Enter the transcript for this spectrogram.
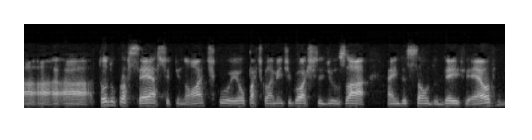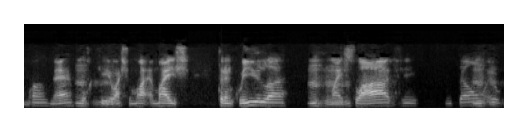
a, a, a, todo o processo hipnótico. Eu, particularmente, gosto de usar a indução do Dave Elfman, né? porque uhum. eu acho mais, tranquila, uhum. mais suave. Então, uhum. eu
